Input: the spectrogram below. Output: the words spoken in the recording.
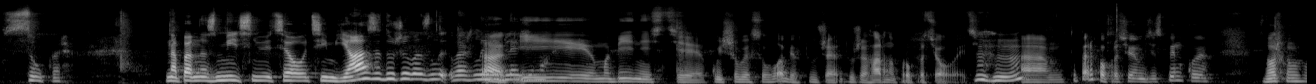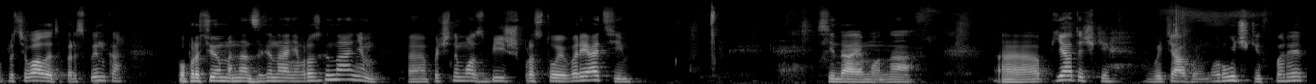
Супер. Напевно, зміцнюються оці м'язи дуже важливі Так, для жінок. і мобільність е, кульшових суглобів тут же дуже гарно пропрацьовується. Угу. А, тепер попрацюємо зі спинкою. З ножками попрацювали, тепер спинка. Попрацюємо над згинанням, розгинанням. Е, Почнемо з більш простої варіації. Сідаємо на е, п'яточки, витягуємо ручки вперед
